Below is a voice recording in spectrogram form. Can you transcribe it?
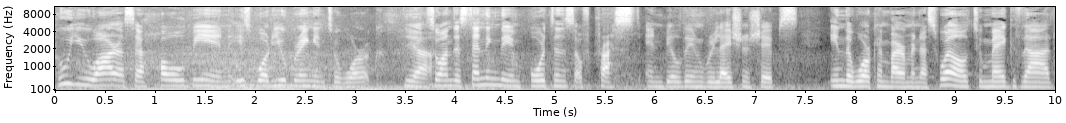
who you are as a whole being is what you bring into work. Yeah. So understanding the importance of trust and building relationships in the work environment as well to make that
